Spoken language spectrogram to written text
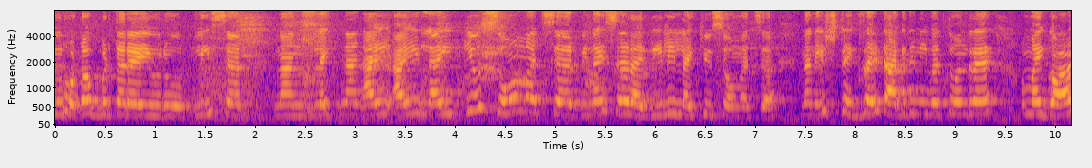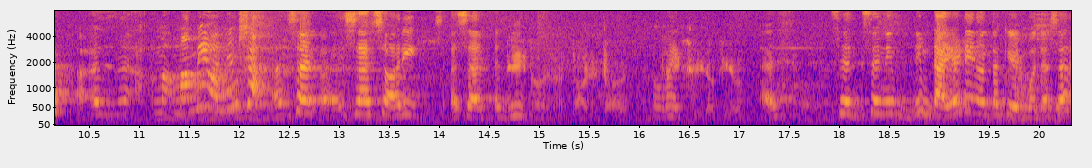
ಇವ್ರು ಹೊಟ್ಟೋಗ್ಬಿಡ್ತಾರೆ ಇವರು. ಪ್ಲೀಸ್ ಸರ್ ನಾನು ಲೈಕ್ ನಾನು I I like you so much sir Vinay sir I really like you so much sir ನಾನು ಎಷ್ಟು ಎಕ್ಸೈಟ್ ಆಗಿದ್ದೀನಿ ಇವತ್ತು ಅಂದರೆ ಮೈ ಗಾಡ್ ಮಮ್ಮಿ ಒಂದು ನಿಮಿಷ. Sir sir sorry sir sweet sir sir ನಿಮ್ಮ ನಿಮ್ಮ ಡಯಟ್ ಏನು ಅಂತ ಕೇಳ್ಬೋದಾ ಸರ್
